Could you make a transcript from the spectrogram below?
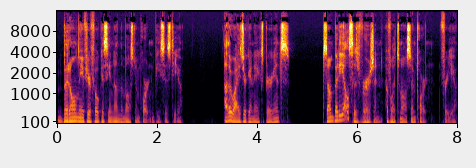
but only if you're focusing on the most important pieces to you. Otherwise, you're going to experience somebody else's version of what's most important for you.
